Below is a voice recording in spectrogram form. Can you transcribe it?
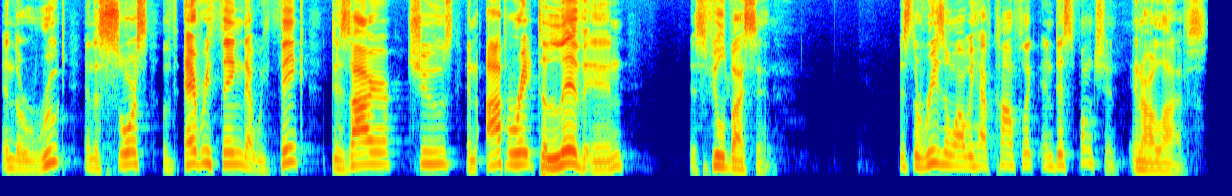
and the root and the source of everything that we think, desire, choose, and operate to live in is fueled by sin. It's the reason why we have conflict and dysfunction in our lives.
